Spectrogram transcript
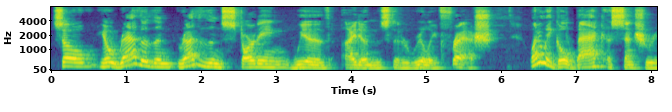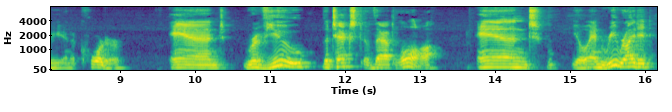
So, you know, rather than rather than starting with items that are really fresh, why don't we go back a century and a quarter and review the text of that law and you know, and rewrite it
